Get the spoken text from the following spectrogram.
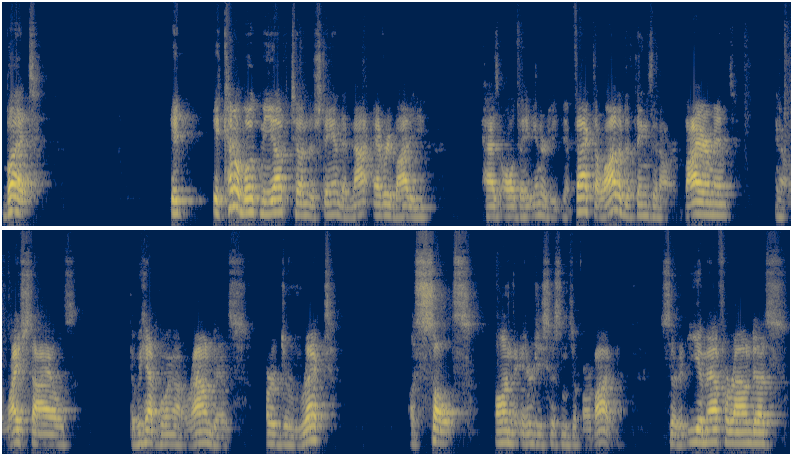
But it it kind of woke me up to understand that not everybody has all day energy. In fact, a lot of the things in our environment, in our lifestyles, that we have going on around us are direct assaults on the energy systems of our body. So the EMF around us,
